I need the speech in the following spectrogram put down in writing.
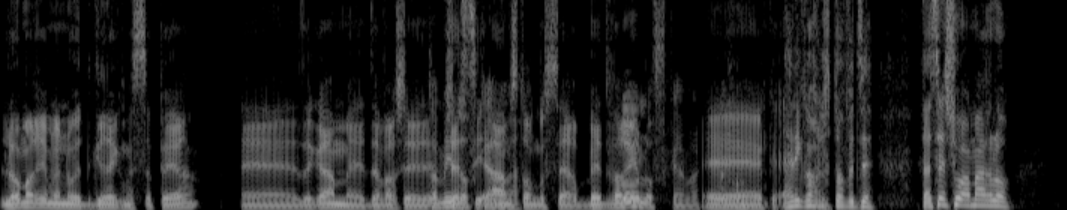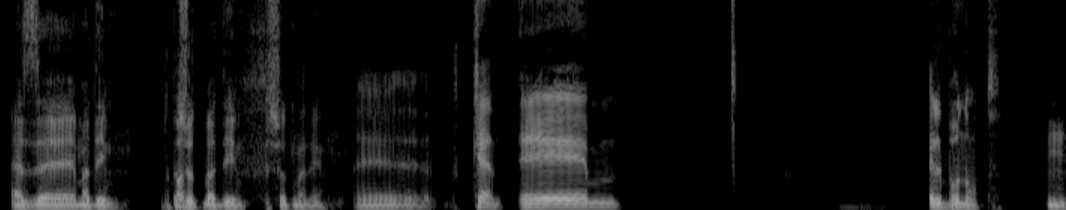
לא מראים לנו את גרג מספר אה, זה גם אה, דבר שג'סי. אמסטרונג עושה הרבה דברים כל אוף קאמרה, אה, אין לי כוח לכתוב את זה תעשה שהוא אמר לו אז אה, מדהים נכון. פשוט מדהים פשוט מדהים אה, כן. אה, עלבונות. Mm.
